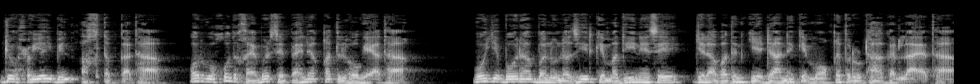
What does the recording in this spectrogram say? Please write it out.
جو حیئی بن اختب کا تھا، اور وہ خود خیبر سے پہلے قتل ہو گیا تھا۔ وہ یہ بورا بنو نذیر کے مدینے سے جلا وطن کیے جانے کے موقع پر اٹھا کر لایا تھا۔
